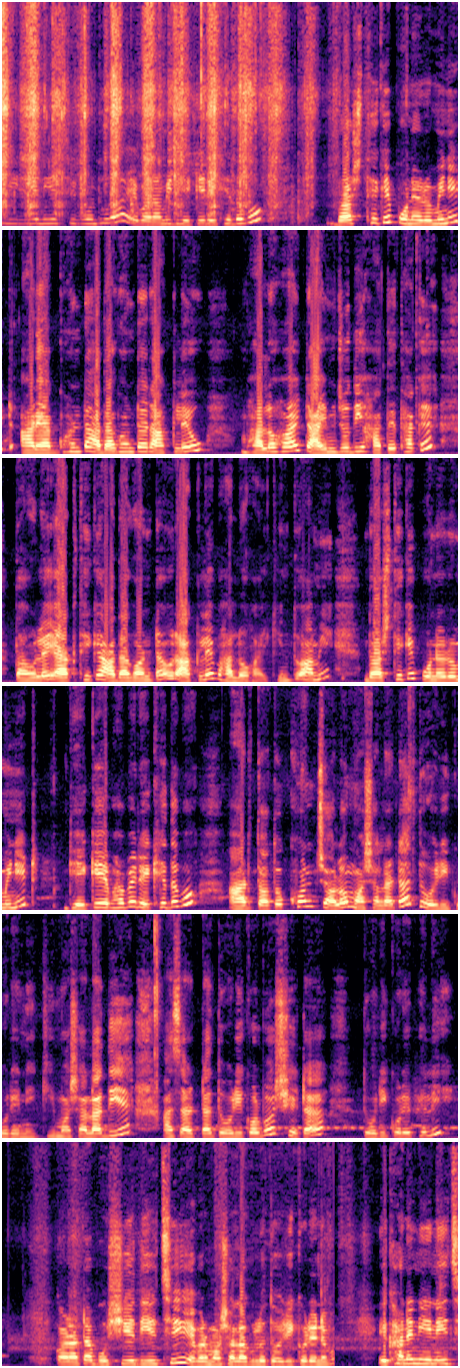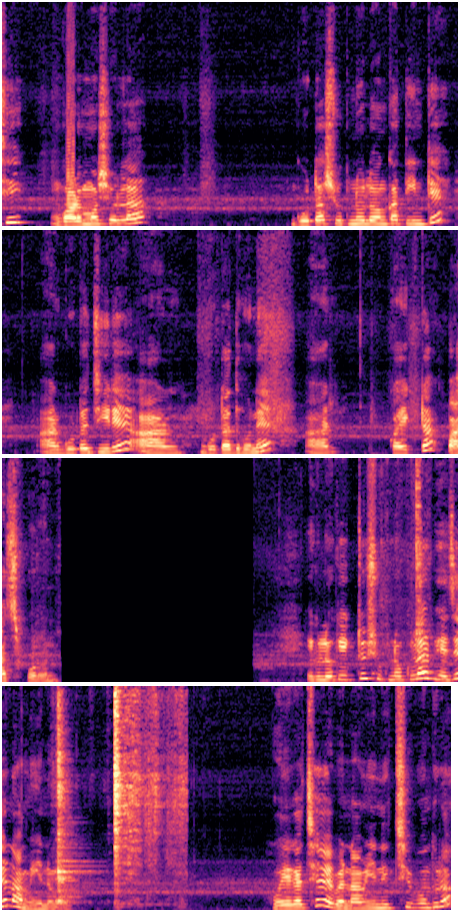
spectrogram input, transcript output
মিলিয়ে নিয়েছি বন্ধুরা, এবার আমি ঢেকে রেখে দেবো দশ থেকে পনেরো মিনিট আর এক ঘণ্টা, আধা ঘণ্টা রাখলেও ভালো হয়। টাইম যদি হাতে থাকে তাহলে এক থেকে আধা ঘন্টাও রাখলে ভালো হয়। কিন্তু আমি দশ থেকে পনেরো মিনিট ঢেকে এভাবে রেখে দেব আর ততক্ষণ চলো মশলাটা তৈরি করে নিই। কী মশলা দিয়ে আচারটা তৈরি করব সেটা তৈরি করে ফেলি। কড়াটা বসিয়ে দিয়েছি, এবার মশলাগুলো তৈরি করে নেব। এখানে নিয়ে নিয়েছি গরম মশলা, গোটা শুকনো লঙ্কা তিনটে আর গোটা জিরে আর গোটা ধনে আর কয়েকটা পাঁচ ফোড়ন এগুলোকে একটু শুকনো খোলায় ভেজে নামিয়ে নেব। হয়ে গেছে, এবার নামিয়ে নিচ্ছি বন্ধুরা।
